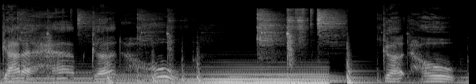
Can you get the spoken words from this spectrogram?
Gotta have gut hope. Gut hope.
